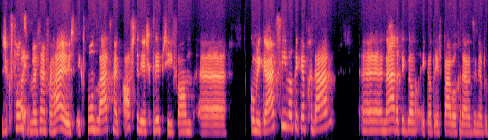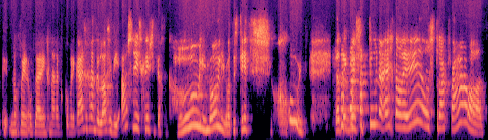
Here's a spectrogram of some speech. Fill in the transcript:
Dus ik vond, oh ja. we zijn verhuisd. Ik vond laatst mijn afstudeerscriptie van uh, communicatie, wat ik heb gedaan. Uh, nadat ik dan, ik had eerst Pabo gedaan en toen heb ik nog weer een opleiding gedaan, heb ik communicatie gedaan. Toen las ik die afstudeerscriptie, dacht ik, holy moly, wat is dit goed. Dat ik dus toen echt al een heel strak verhaal had.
